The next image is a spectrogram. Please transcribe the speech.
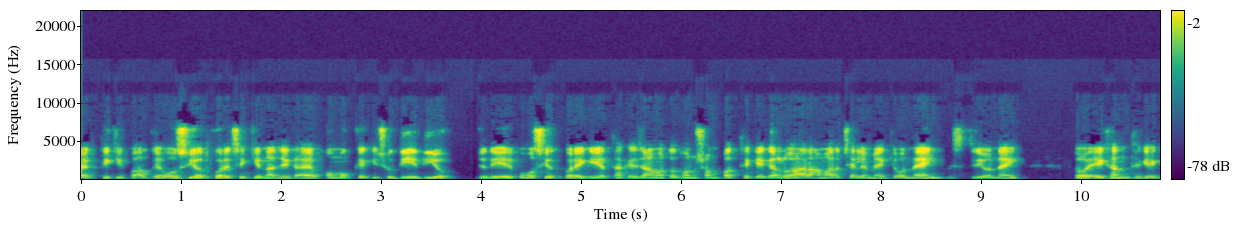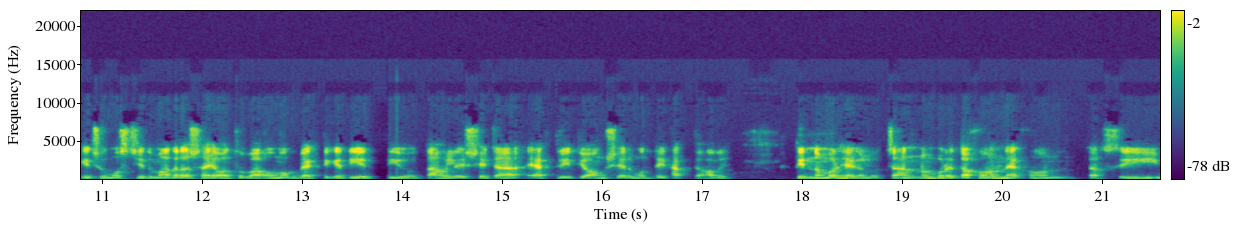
ব্যক্তি কি কাউকে ওসিয়ত করেছে কিনা, যে অমুককে কিছু দিয়ে দিও। যদি এরকম ওসিয়ত করে গিয়ে থাকে যে আমার তো ধন সম্পদ থেকে গেল, আর আমার ছেলে মেয়ে কেউ নেই, স্ত্রীও নেই, তো এখান থেকে কিছু মসজিদ, মাদ্রাসায় অথবা অমুক ব্যক্তিকে দিয়ে দিও, তাহলে সেটা এক তৃতীয় অংশের মধ্যেই থাকতে হবে। তিন নম্বর হয়ে গেল। চার নম্বরে তখন এখন তাকসিম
